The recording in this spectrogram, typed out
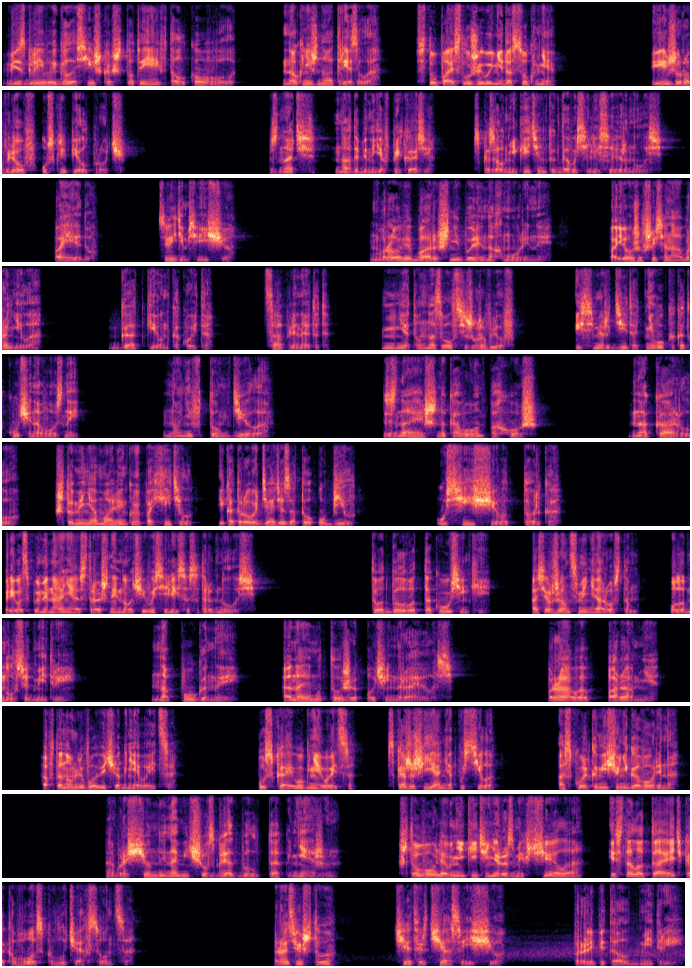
Визгливый голосишка что-то ей втолковывал, но княжна отрезала. «Ступай, служивый, не досуг мне!» И Журавлев ускрипел прочь. «Знать, надобен я в приказе», — сказал Никитин, когда Василиса вернулась. «Поеду. Свидимся еще». Брови барышни были нахмурены. Поежившись, она обронила. «Гадкий он какой-то. Цаплин этот. Нет, он назвался Журавлев. И смердит от него, как от кучи навозной. Но не в том дело». Знаешь, на кого он похож? На Карлу, что меня маленькую похитил и которого дядя зато убил. Усище вот только. При воспоминании о страшной ночи Василиса содрогнулась. Тот был вот так усенький, а сержант с меня ростом, улыбнулся Дмитрий. Напуганный, она ему тоже очень нравилась. Право, пора мне. Автоном Львович огневается. Пускай его гневается. Скажешь, я не отпустила. А сколько еще не говорено? Обращенный на Митшу взгляд был так нежен, что воля в Никите не размягчела и стала таять, как воск в лучах солнца. «Разве что четверть часа еще», — пролепетал Дмитрий.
